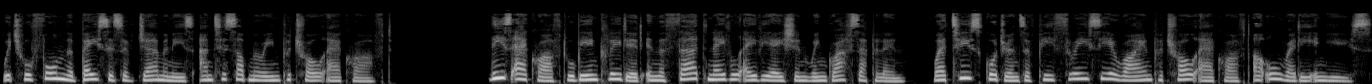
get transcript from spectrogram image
which will form the basis of Germany's anti-submarine patrol aircraft. These aircraft will be included in the 3rd Naval Aviation Wing Graf Zeppelin, where two squadrons of P-3C Orion patrol aircraft are already in use.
